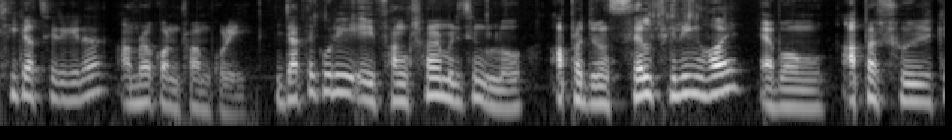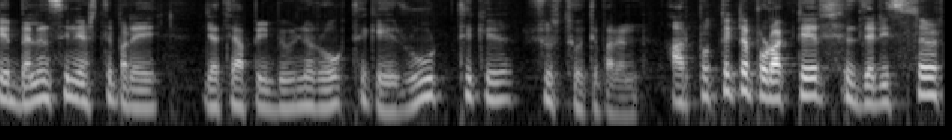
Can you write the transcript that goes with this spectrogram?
ঠিক আছে কিনা আমরা কনফার্ম করি। যাতে করে এই ফাংশনাল মেডিসিনগুলো আপনার জন্য সেলফ হিলিং হয় এবং আপনার শরীরকে ব্যালেন্সে নিয়ে আসতে পারে যাতে আপনি বিভিন্ন রোগ থেকে, রুট থেকে সুস্থ হতে পারেন। আর প্রত্যেকটা প্রোডাক্টের যে রিসার্চ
